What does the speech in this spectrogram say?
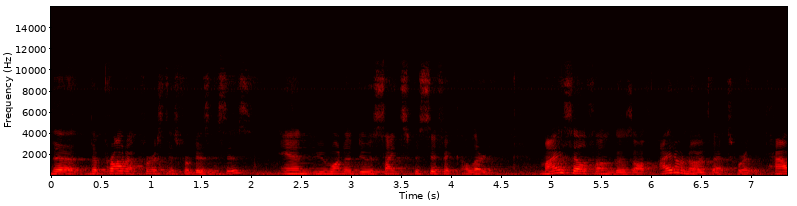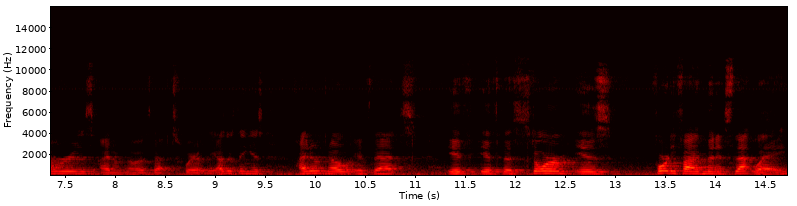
the, the product first is for businesses, and you want to do a site-specific alerting. My cell phone goes off. I don't know if that's where the tower is. I don't know if that's where the other thing is. I don't know if that's if if the storm is 45 minutes that way.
